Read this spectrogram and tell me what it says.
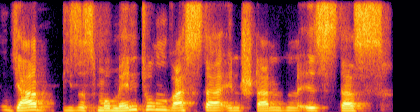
ja, dieses Momentum, was da entstanden ist, das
